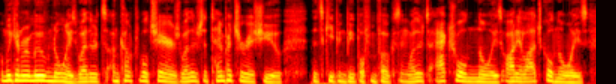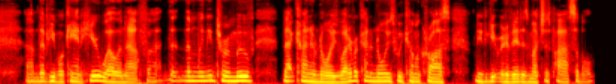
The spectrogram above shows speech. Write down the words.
and we can remove noise, whether it's uncomfortable chairs, whether it's a temperature issue that's keeping people from focusing, whether it's actual noise, audiological noise um, that people can't hear well enough. Uh, th then we need to remove that kind of noise. Whatever kind of noise we come across, we need to get rid of it as much as possible.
